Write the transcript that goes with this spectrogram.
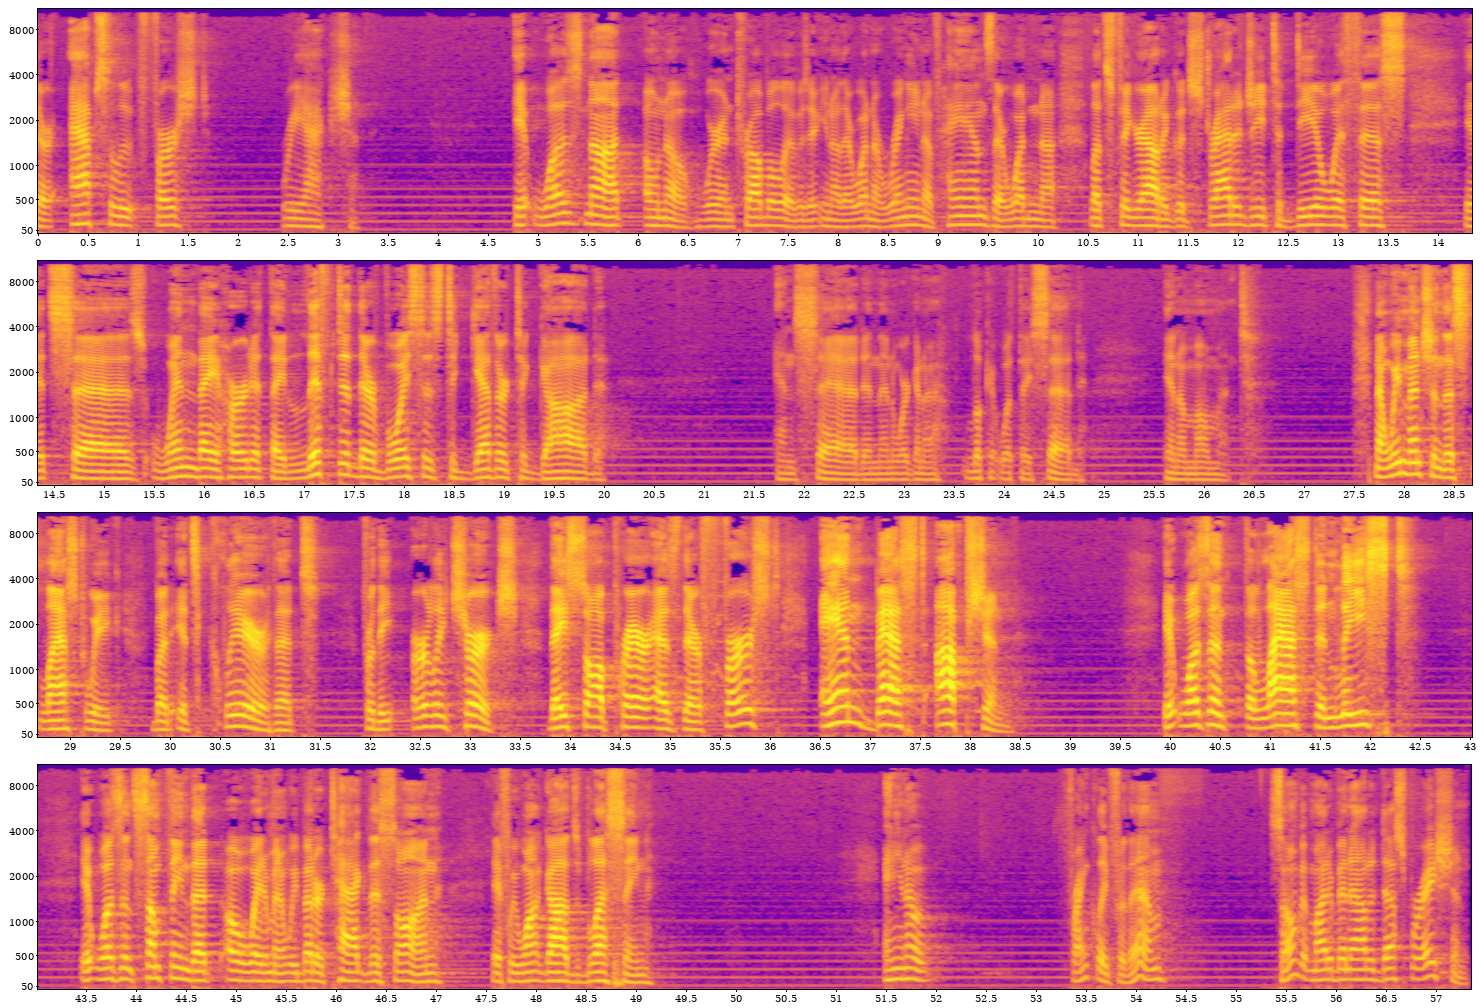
Their absolute first reaction. It was not, oh no, we're in trouble. It was, you know, there wasn't a wringing of hands. There wasn't a, let's figure out a good strategy to deal with this it says, when they heard it, they lifted their voices together to God and said, and then we're going to look at what they said in a moment. Now, we mentioned this last week, but it's clear that for the early church, they saw prayer as their first and best option. It wasn't the last and least. It wasn't something that, oh, wait a minute, we better tag this on if we want God's blessing. And you know, frankly, for them, some of it might have been out of desperation.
